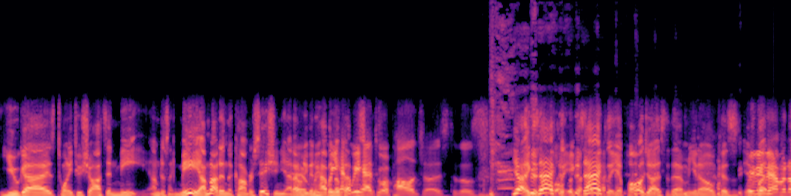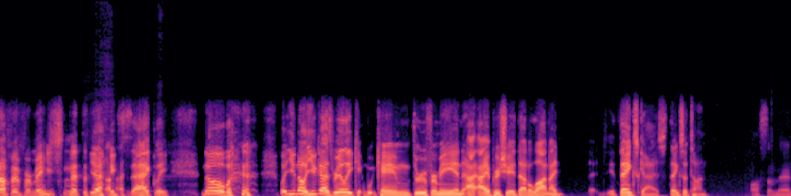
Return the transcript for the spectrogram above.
you guys, twenty two shots, and me. I'm just like me. I'm not in the conversation yet. I don't even we, have we enough had, we had to apologize to those. yeah, exactly, exactly. Apologize to them, you know, because we didn't have enough information at the yeah, time. exactly. No, but but you know, you guys really came through for me, and I, I appreciate that a lot. And I thanks, guys. Thanks a ton. Awesome, man.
